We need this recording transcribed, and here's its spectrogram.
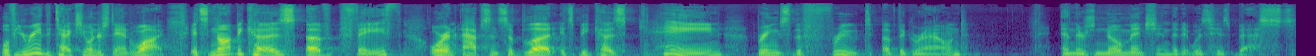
Well, if you read the text, you understand why. It's not because of faith or an absence of blood, it's because Cain brings the fruit of the ground, and there's no mention that it was his best.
